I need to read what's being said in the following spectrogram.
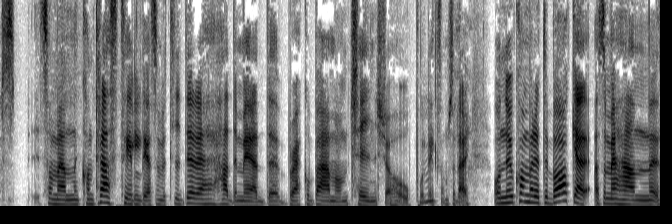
s- som en kontrast till det som vi tidigare hade med eh, Barack Obama om change och hope och liksom sådär. Och nu kommer det tillbaka, alltså med han eh,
